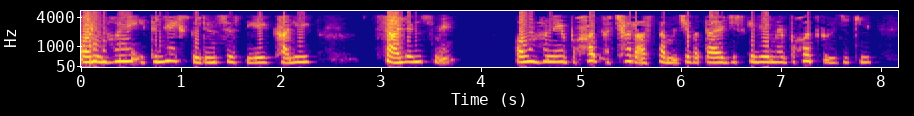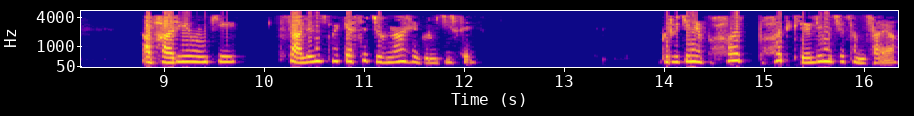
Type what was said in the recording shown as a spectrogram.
और उन्होंने इतने एक्सपीरियंसेस दिए खाली साइलेंस में। और उन्होंने बहुत अच्छा रास्ता मुझे बताया, जिसके लिए मैं बहुत गुरु जी की आभारी हूँ कि साइलेंस में कैसे जुड़ना है गुरु जी से। गुरु जी ने बहुत बहुत क्लियरली मुझे समझाया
